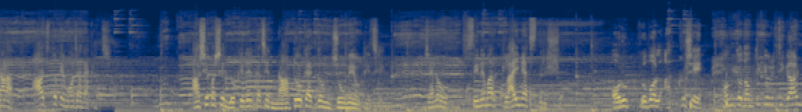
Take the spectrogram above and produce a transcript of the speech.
দাঁড়া, আজ তোকে মজা দেখাচ্ছি। আশেপাশের লোকেদের কাছে নাটক একদম জমে উঠেছে। যেন সিনেমার ক্লাইম্যাক্স দৃশ্য। অরূপ প্রবল আক্রোশে, হন্তদন্ত সিকিউরিটি গার্ড?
